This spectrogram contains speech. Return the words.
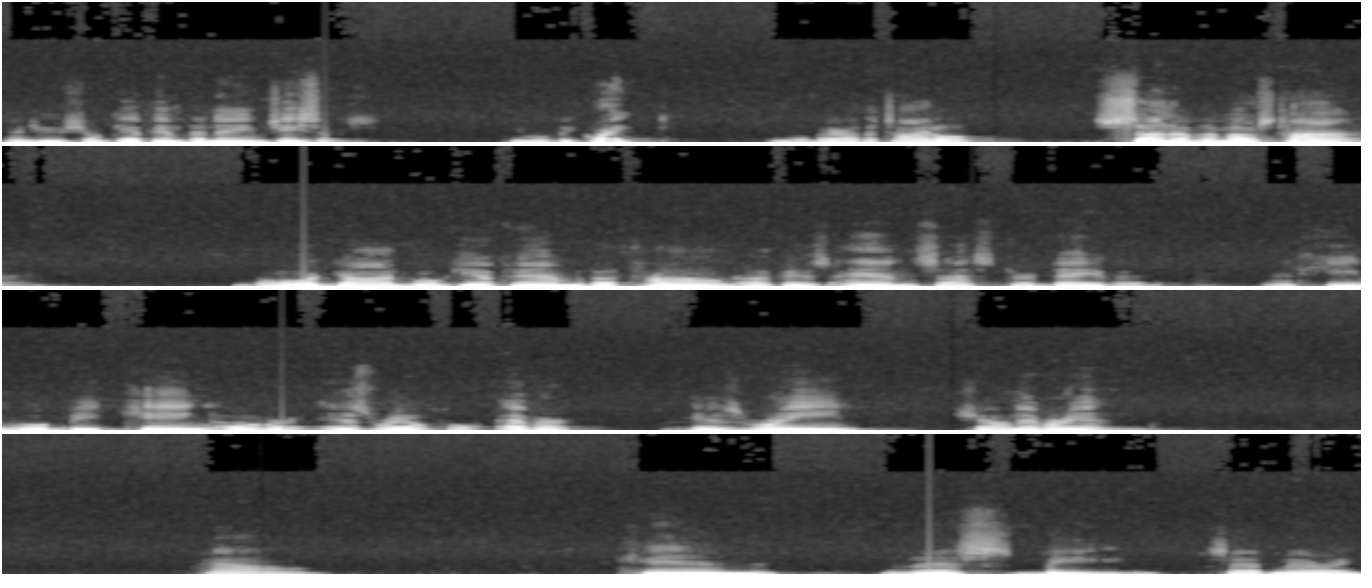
and you shall give him the name Jesus. He will be great. He will bear the title Son of the Most High. The Lord God will give him the throne of his ancestor David, and he will be king over Israel forever. His reign shall never end. How can this be? said Mary.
